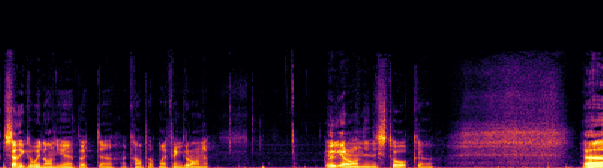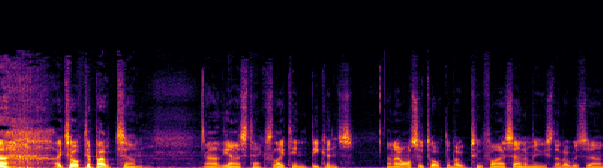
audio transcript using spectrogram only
there's something going on here, but uh, I can't put my finger on it. Earlier on in this talk, uh, I talked about um, uh, the Aztecs lighting beacons, and I also talked about two fire ceremonies that I was uh,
